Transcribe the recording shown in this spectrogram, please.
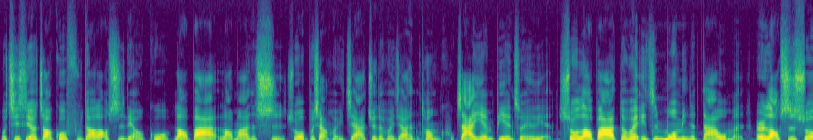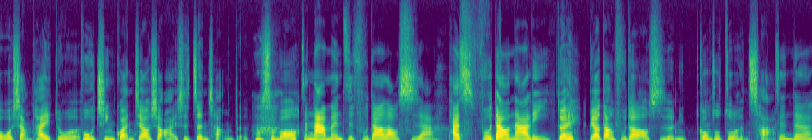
我其实有找过辅导老师聊过老爸老妈的事，说我不想回家，觉得回家很痛苦。眨眼憋嘴脸，说老爸都会一直莫名的打我们，而老师说。我想太多了，父亲管教小孩是正常的。什么？这哪门子辅导老师啊？他辅导哪里？对，不要当辅导老师了，你工作做得很差。真的，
